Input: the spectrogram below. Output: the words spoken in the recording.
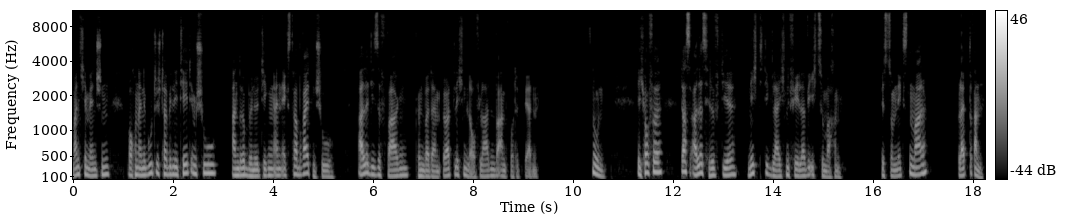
Manche Menschen brauchen eine gute Stabilität im Schuh, andere benötigen einen extra breiten Schuh. Alle diese Fragen können bei deinem örtlichen Laufladen beantwortet werden. Nun, ich hoffe, das alles hilft dir, nicht die gleichen Fehler wie ich zu machen. Bis zum nächsten Mal. Bleib dran.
